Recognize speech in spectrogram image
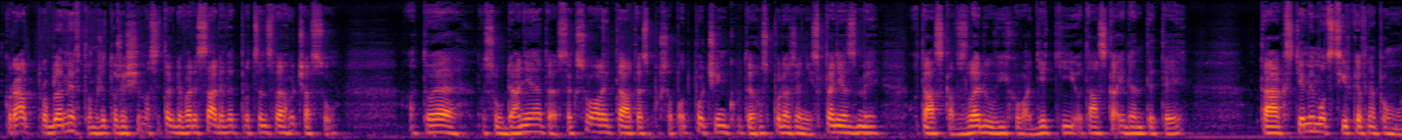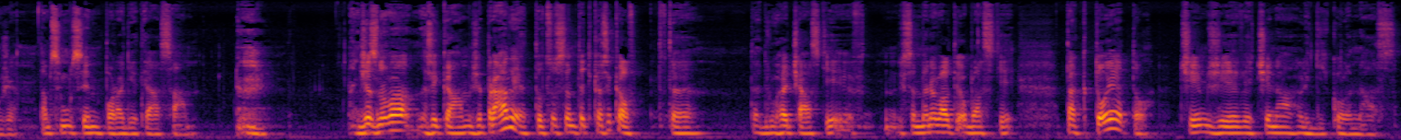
Akorát problém je v tom, že to řeším asi tak 99% svého času. A to, je, to jsou daně, to je sexualita, to je způsob odpočinku, to je hospodaření s penězmi, otázka vzhledu, výchova dětí, otázka identity. Tak s těmi moc církev nepomůže. Tam si musím poradit já sám. že znova říkám, že právě to, co jsem teďka říkal v té, té druhé části, když jsem jmenoval ty oblasti, tak to je to, čím žije většina lidí kolem nás.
